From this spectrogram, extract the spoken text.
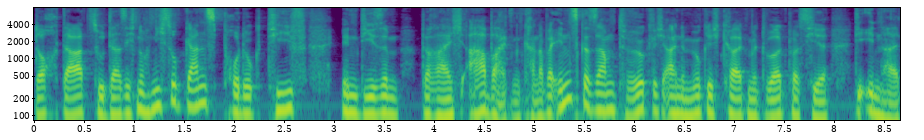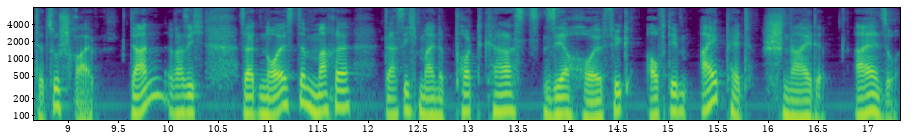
doch dazu, dass ich noch nicht so ganz produktiv in diesem Bereich arbeiten kann. Aber insgesamt wirklich eine Möglichkeit mit WordPress hier die Inhalte zu schreiben. Dann, was ich seit neuestem mache, dass ich meine Podcasts sehr häufig auf dem iPad schneide. Also,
